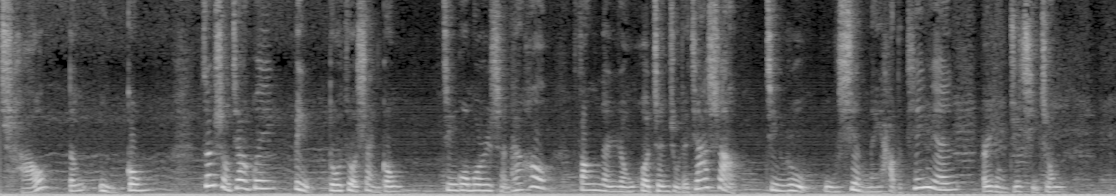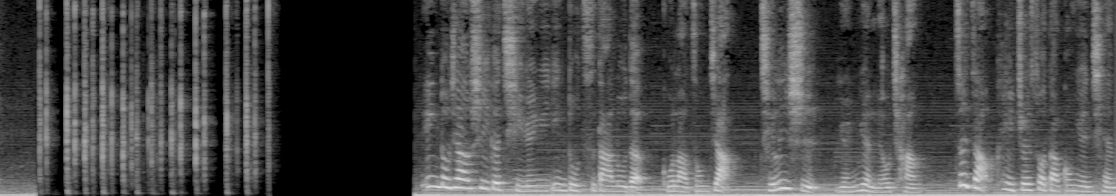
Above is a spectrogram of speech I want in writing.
朝等五功，遵守教规，并多做善功。经过末日审判后，方能荣获真主的嘉赏。进入无限美好的天元而永居其中。印度教是一个起源于印度次大陆的古老宗教，其历史源远流长，最早可以追溯到公元前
